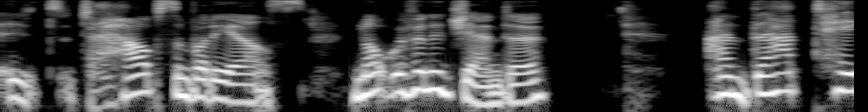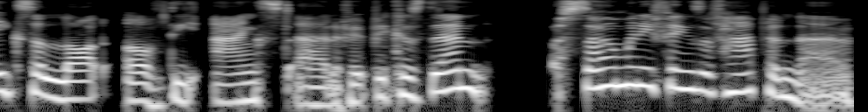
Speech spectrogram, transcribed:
to help somebody else, not with an agenda. And that takes a lot of the angst out of it because then so many things have happened now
